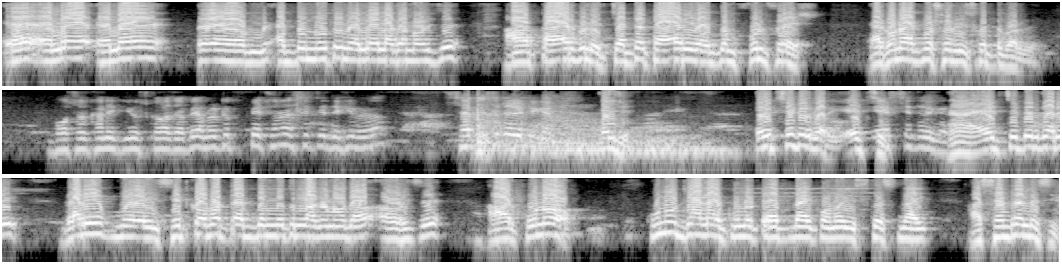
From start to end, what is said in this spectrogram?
এ- এলয় এলয় আম, একদম নতুন এলয় লাগানো হয়েছে। আর টায়ার গুলি চারটা টায়ারই একদম ফুল ফ্রেশ এখনও এক বছর ইউজ করতে পারবে। বছর খানিক ইউজ করা যাবে। আমরা একটু পেছনের সিটে দেখি ভাইয়া। সেভেন সিটার একটি গাড়ি। এই যে এইট সিটের গাড়ি এইট এইট সিটের গাড়ি। হ্যাঁ এইট সিটের গাড়ি। গাড়ি সিট কভারটা একদম নতুন লাগানো হয়েছে। আর কোনো কোনো জায়গায় কোনো ট্যাপ নাই কোনো স্পেস নাই। আর সেন্ট্রাল এসি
